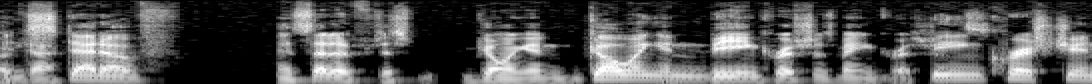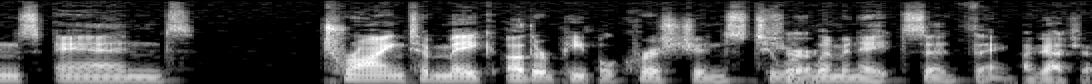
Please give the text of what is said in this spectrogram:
Okay. instead of Instead of just going and going and being Christians, being Christians. being Christians and trying to make other people Christians to Sure. eliminate said thing? I gotcha.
